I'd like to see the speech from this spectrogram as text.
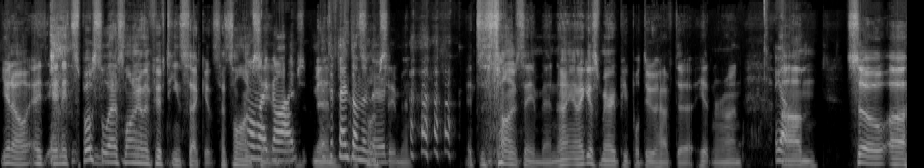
you know and, and it's supposed to last longer than 15 seconds that's all i'm Oh my God. men. depends on That's the mood. saying, man. it's all i'm saying man and I, and I guess married people do have to hit and run Yeah. um so uh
